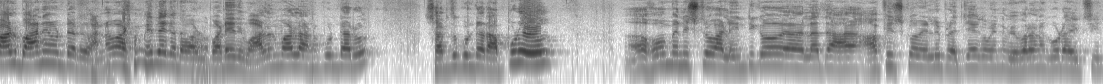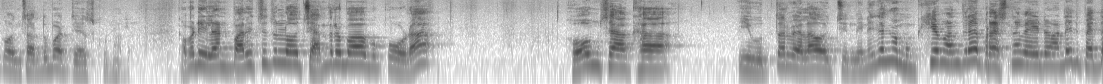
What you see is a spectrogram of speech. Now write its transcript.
వాళ్ళు బాగానే ఉంటారు. అన్నవాళ్ళ మీదే కదా వాళ్ళు పడేది. వాళ్ళని వాళ్ళు అనుకుంటారు సర్దుకుంటారు. అప్పుడు హోమ్ మినిస్టర్ వాళ్ళ ఇంటికో లేకపోతే ఆఫీస్కో వెళ్ళి ప్రత్యేకమైన వివరణ కూడా ఇచ్చి కొంచెం సర్దుబాటు చేసుకున్నారు. కాబట్టి ఇలాంటి పరిస్థితుల్లో చంద్రబాబు కూడా హోంశాఖ ఈ ఉత్తర్వు ఎలా వచ్చింది? నిజంగా ముఖ్యమంత్రే ప్రశ్న వేయడం అంటే ఇది పెద్ద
